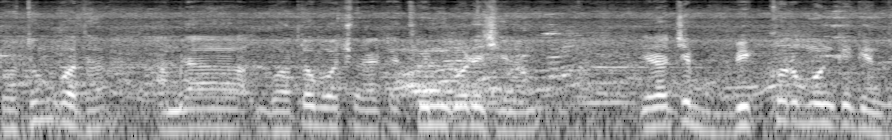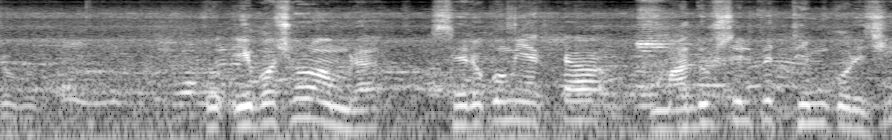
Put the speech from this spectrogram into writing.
প্রথম কথা, আমরা গত বছর একটা থিম করেছিলাম, যেটা হচ্ছে বৃক্ষরোপণকে কেন্দ্র করে। তো এবছরও আমরা সেরকমই একটা মাদুর শিল্পের থিম করেছি,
